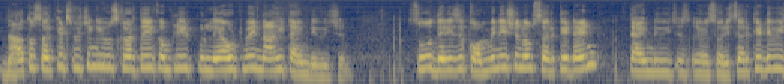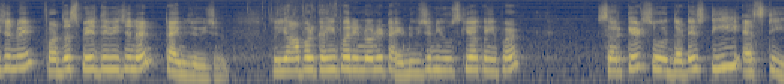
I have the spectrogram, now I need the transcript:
ना तो सर्किट स्विचिंग यूज़ करते हैं कंप्लीट लेआउट में ना ही time division so there is a combination of circuit and time division sorry circuit division में further space division and time division तो यहाँ पर कहीं पर इन्होंने टाइम डिवीज़न यूज़ किया कहीं पर circuit so that is T S T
